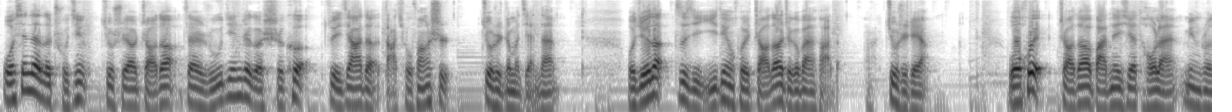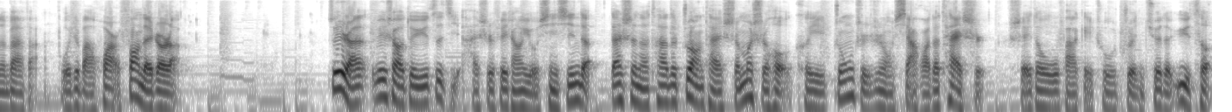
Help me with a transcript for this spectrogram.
我现在的处境就是要找到在如今这个时刻最佳的打球方式，就是这么简单。我觉得自己一定会找到这个办法的啊，就是这样。我会找到把那些投篮命中的办法，我就把画放在这儿了。虽然威少对于自己还是非常有信心的，但是呢，他的状态什么时候可以终止这种下滑的态势，谁都无法给出准确的预测。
